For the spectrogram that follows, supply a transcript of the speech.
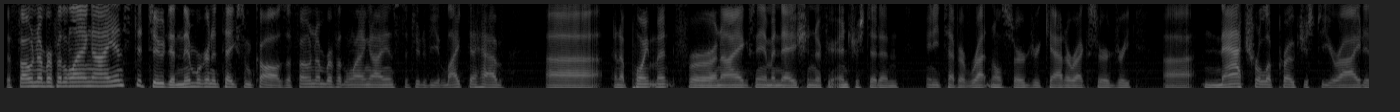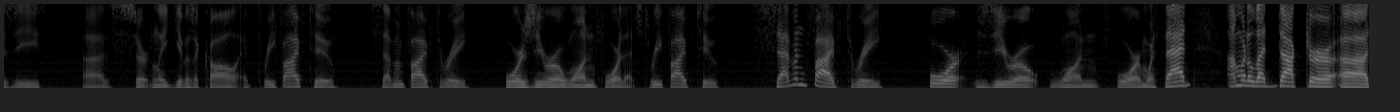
The phone number for the Lang Eye Institute, and then we're going to take some calls. The phone number for the Lang Eye Institute, if you'd like to have uh, an appointment for an eye examination, if you're interested in any type of retinal surgery, cataract surgery, uh, natural approaches to your eye disease, uh, certainly give us a call at 352 753 4014. That's 352 753 4014. And with that, I'm going to let Dr. Uh,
